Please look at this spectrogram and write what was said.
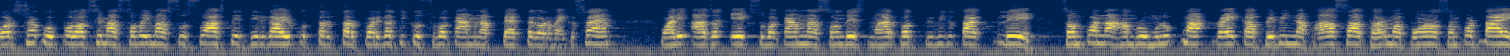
वर्षको उपलक्ष्यमा सबैमा सुस्वास्थ्य दीर्घायु उत्तरोत्तर प्रगतिको शुभकामना व्यक्त गर्नुभएको छ। उहाँले आज एक शुभकामना सन्देश मार्फत विविधताले सम्पन्न हाम्रो मुलुकमा रहेका विभिन्न भाषा धर्म वर्ण सम्प्रदाय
